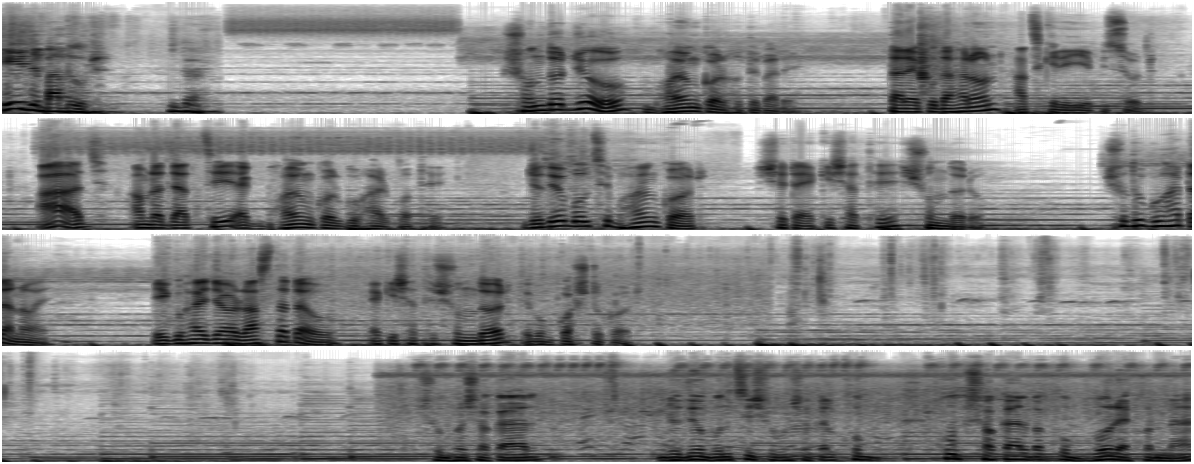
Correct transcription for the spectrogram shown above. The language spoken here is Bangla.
এই যে বাদুর। সৌন্দর্য ভয়ঙ্কর হতে পারে। তার এক উদাহরণ আজকের এই এপিসোড আজ আমরা যাচ্ছি এক ভয়ঙ্কর গুহার পথে। যদিও বলছি ভয়ঙ্কর সেটা একই সাথে সুন্দরও। শুধু গুহাটা নয় এই গুহায় যাওয়ার রাস্তাটাও একই সাথে সুন্দর এবং কষ্টকর। শুভ সকাল। যদিও বলছি শুভ সকাল, খুব খুব সকাল বা খুব ভোর এখন না।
